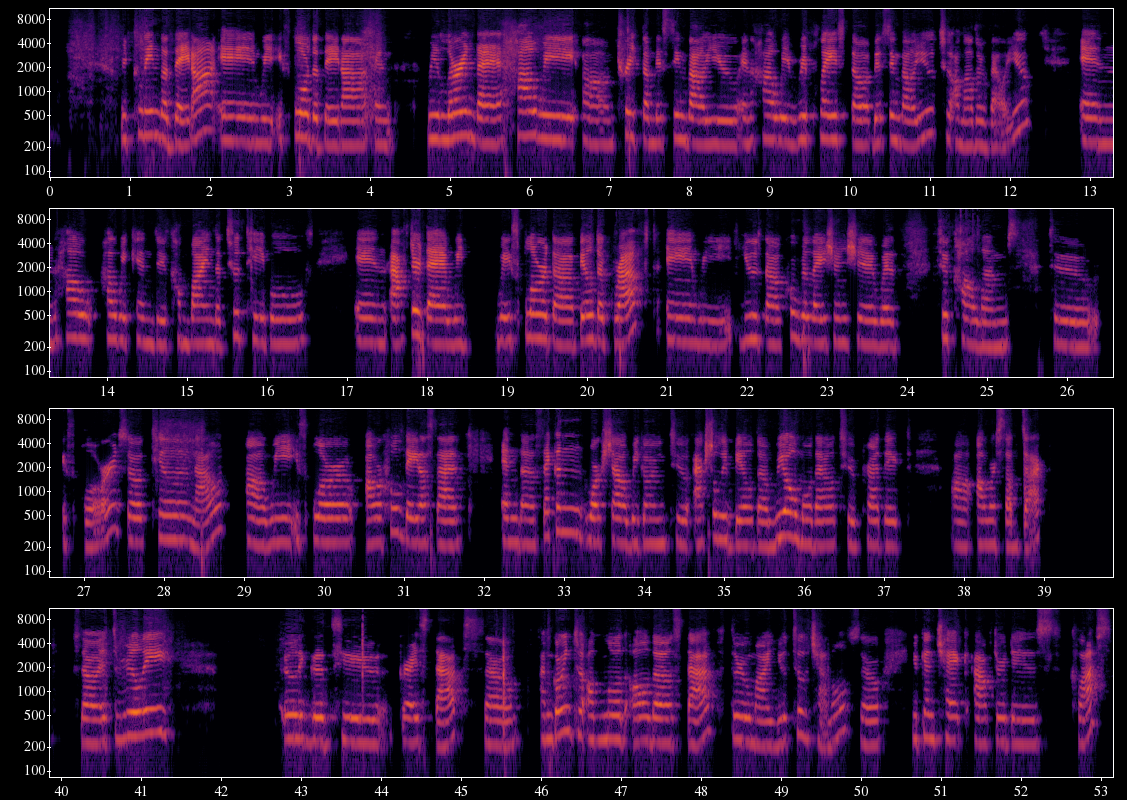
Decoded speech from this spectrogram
we clean the data and we explore the data and we learn that how we um, treat the missing value and how we replace the missing value to another value and how how we can do combine the two tables and after that we we explore the build a graph and we use the correlationship with two columns to explore so till now uh, we explore our whole data set And the second workshop, we're going to actually build a real model to predict uh, our subject. So it's really, really good to great steps. So I'm going to upload all the stuff through my YouTube channel. So you can check after this class.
